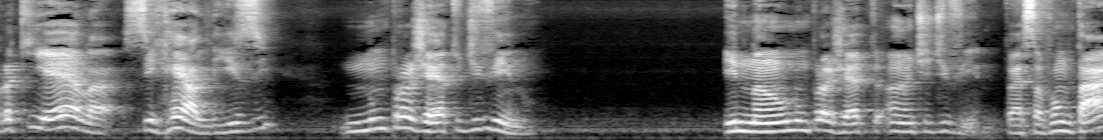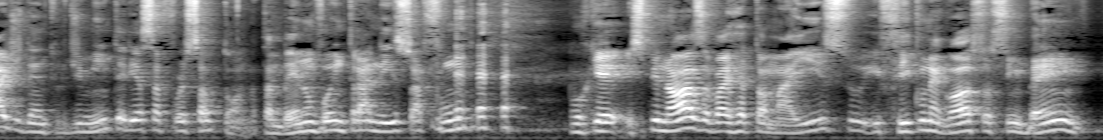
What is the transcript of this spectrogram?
para que ela se realize num projeto divino e não num projeto antidivino. Então, essa vontade dentro de mim teria essa força autônoma. Também não vou entrar nisso a fundo, porque Spinoza vai retomar isso e fica um negócio assim bem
